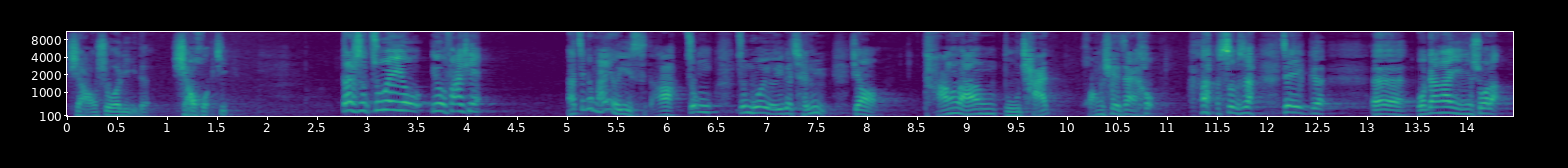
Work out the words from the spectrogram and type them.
小说里的小伙计。但是诸位又又发现，啊，这个蛮有意思的啊。中中国有一个成语叫“螳螂捕蝉，黄雀在后”，是不是？这个呃，我刚刚已经说了，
